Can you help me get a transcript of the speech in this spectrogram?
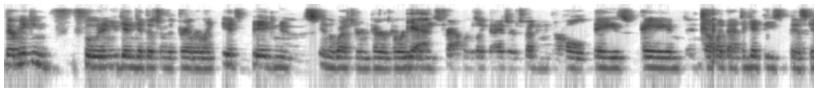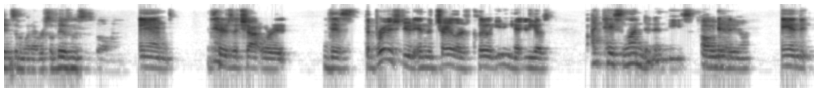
they're making food, and you can get this from the trailer. Like it's big news in the Western Territory. Yeah. for these trappers, like guys are spending like their whole days pay and, and stuff like that to get these biscuits and whatever. So business is booming. and there's a shot where it, this the British dude in the trailer is clearly eating it, and he goes, "I taste London in these," Oh yeah, yeah. and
